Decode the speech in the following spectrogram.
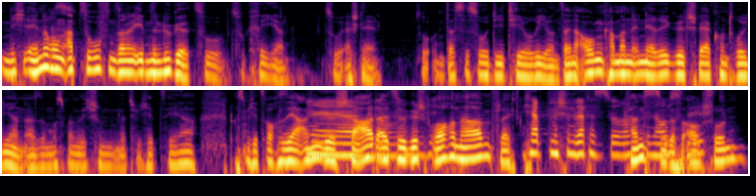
nicht Erinnerung Was- abzurufen, sondern eben eine Lüge zu, zu kreieren, zu erstellen. So, und das ist so die Theorie. Und seine Augen kann man in der Regel schwer kontrollieren. Also muss man sich schon natürlich jetzt sehr, du hast mich jetzt auch sehr Ja, ja, angestarrt, als wir genau. gesprochen haben. Vielleicht Ich habe mir schon gedacht, dass du kannst du das auch willst. schon.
